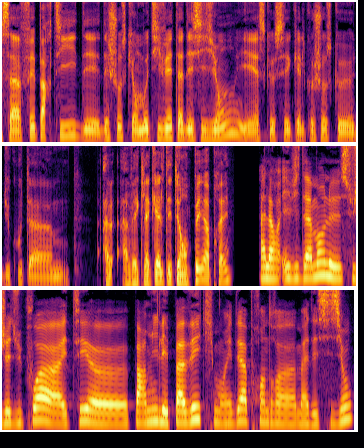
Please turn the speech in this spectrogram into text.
ça fait partie des, des choses qui ont motivé ta décision? Et est-ce que c'est quelque chose que, du coup, as, avec laquelle tu étais en paix après? Alors évidemment, le sujet du poids a été euh, parmi les pavés qui m'ont aidé à prendre euh, ma décision.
